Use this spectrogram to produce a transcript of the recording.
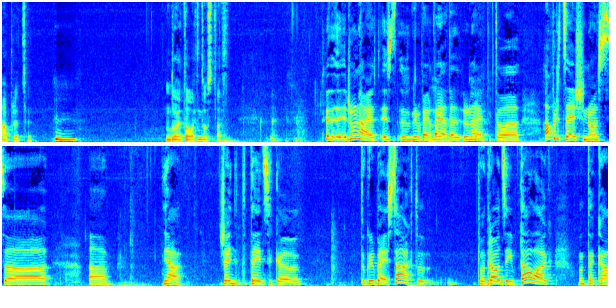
aprecēt. Mm. Vai tālāk tu stāsti? Bet runājot, es gribēju pajautāt, runājot par to aprecēšanos, uh, uh, jā, Žeņa, tu teici, ka tu gribēji sākt tu, to draudzību tālāk, un tā kā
